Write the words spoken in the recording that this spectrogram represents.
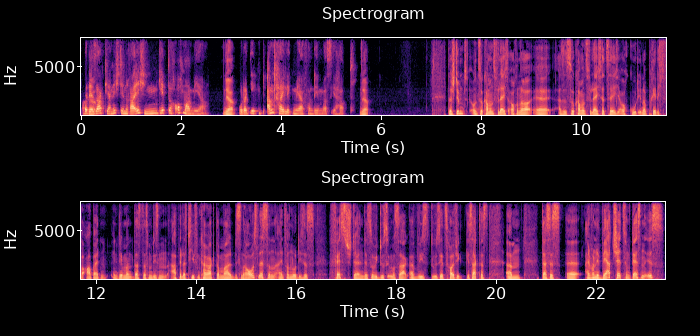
Aber der ja. sagt ja nicht den Reichen, gebt doch auch mal mehr. Ja. Oder gebt anteilig mehr von dem, was ihr habt. Ja. Das stimmt und so kann man es vielleicht auch in der, äh, also so kann man es vielleicht tatsächlich auch gut in der Predigt verarbeiten, indem man das, dass man diesen appellativen Charakter mal ein bisschen rauslässt und einfach nur dieses Feststellen, das, so wie du es immer sagst, äh, wie du es jetzt häufig gesagt hast, ähm, dass es äh, einfach eine Wertschätzung dessen ist,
